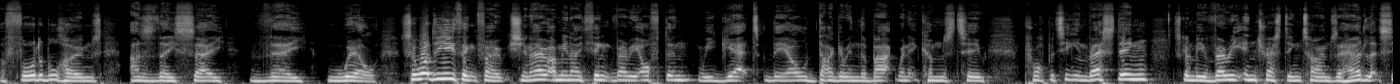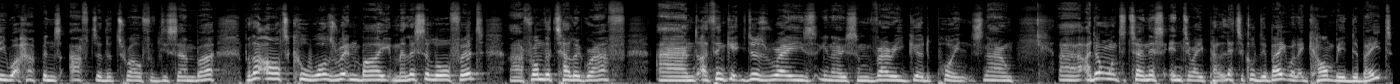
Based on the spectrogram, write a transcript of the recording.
affordable homes as they say they will. So, what do you think, folks? You know, I mean, I think very often we get the old dagger in the back when it comes to property investing. It's going to be very interesting times ahead. Let's see what happens after the 12th of December. But that article was written by Melissa Lawford uh, from The Telegraph, and I think it does raise, you know, some very good points. Now, uh, I don't want to turn this into a political debate. Well, it can't be a debate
